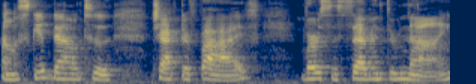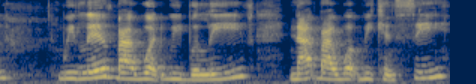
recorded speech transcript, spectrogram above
I'm going to skip down to chapter 5, verses 7 through 9. We live by what we believe, not by what we can see.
